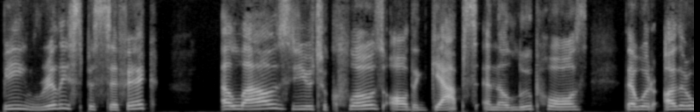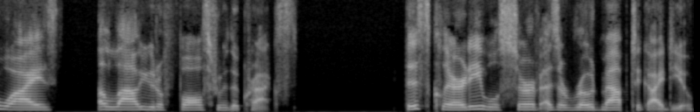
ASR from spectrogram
being really specific, allows you to close all the gaps and the loopholes that would otherwise allow you to fall through the cracks. This clarity will serve as a roadmap to guide you.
